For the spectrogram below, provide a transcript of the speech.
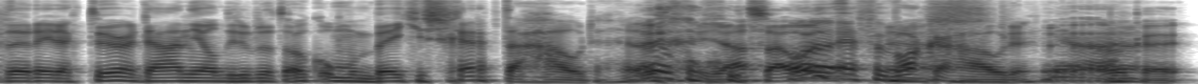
de redacteur Daniel, die doet dat ook om een beetje scherp te houden. Ja, zou het? Even wakker houden. Ja, ja. oké. Okay.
